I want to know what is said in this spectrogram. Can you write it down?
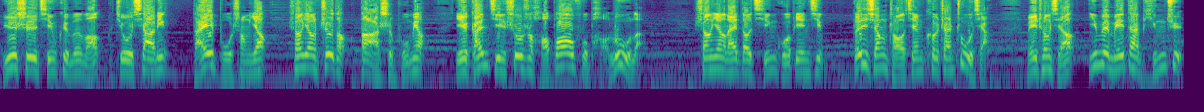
于是秦惠文王就下令逮捕商鞅。商鞅知道大事不妙，也赶紧收拾好包袱跑路了。商鞅来到秦国边境，本想找间客栈住下，没成想因为没带凭据，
